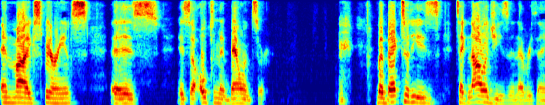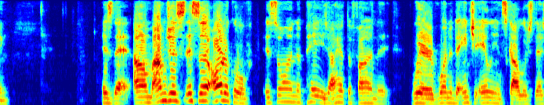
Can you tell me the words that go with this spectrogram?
in my experience, is is an ultimate balancer. But back to these technologies and everything, is that um I'm just it's an article it's on the page. I have to find it where one of the ancient alien scholars that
